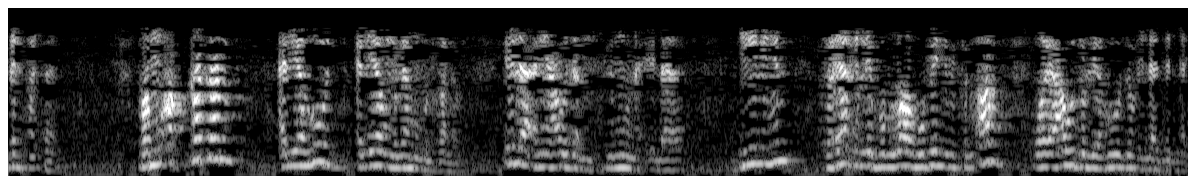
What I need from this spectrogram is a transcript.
بالفساد. فمؤقتا اليهود اليوم لهم الغلبة إلى أن يعود المسلمون إلى دينهم فيغلب الله بهم في الأرض ويعود اليهود إلى ذلتهم.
